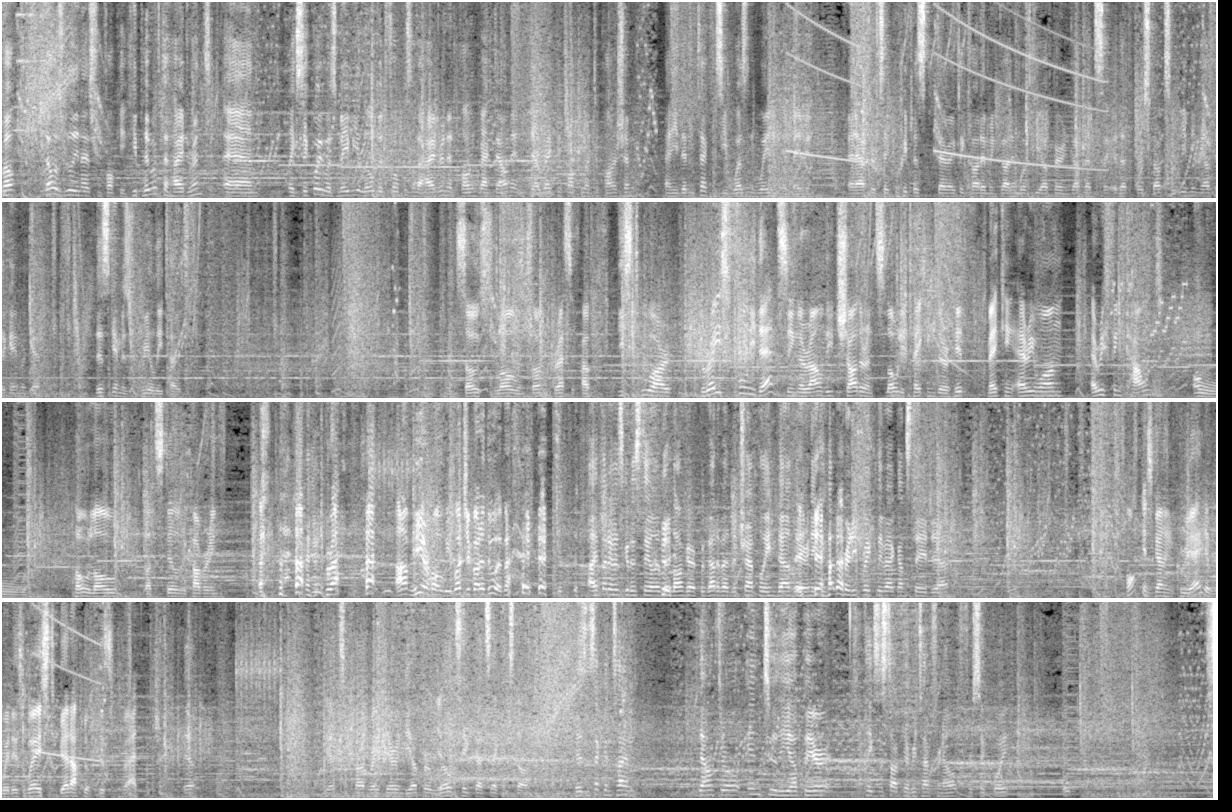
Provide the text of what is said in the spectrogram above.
Well, that was really nice from Phonky. He played with the hydrant, and like Sickboy was maybe a little bit focused on the hydrant and falling back down, and directly Phonky went to punish him, and he didn't tech because he wasn't waiting it maybe. And after Sickboy just directly caught him and got him with the up air and got that that first stock, so evening out the game again. This game is really tight. It's so slow and so impressive how these two are gracefully dancing around each other and slowly taking their hit, making everyone, everything count. Oh, so low, but still recovering. right, I'm here, homie. What you gonna do about it? I thought it was gonna stay a little bit longer. I forgot about the trampoline down there, and he got pretty quickly back on stage. Yeah. Funk is getting creative with his ways to get out of this advantage. Yeah. Gets caught right there in the upper. Will take that second stock. Here's the second time down throw into the up air. Takes the stock every time for now for Sick Boy. Oh.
